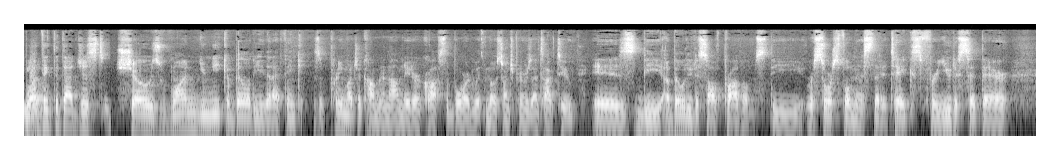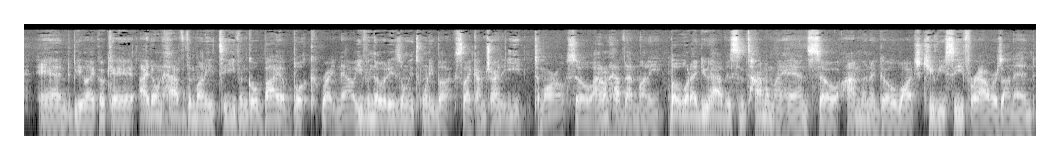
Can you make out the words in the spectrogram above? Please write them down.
Well, you I think that that just shows one unique ability that I think is a pretty much a common denominator across the board with most entrepreneurs I talk to is the ability to solve problems, the resourcefulness that it takes for you to sit there and be like, okay, I don't have the money to even go buy a book right now, even though it is only 20 bucks. Like, I'm trying to eat tomorrow, so I don't have that money. But what I do have is some time on my hands, so I'm to go watch QVC for hours on end,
